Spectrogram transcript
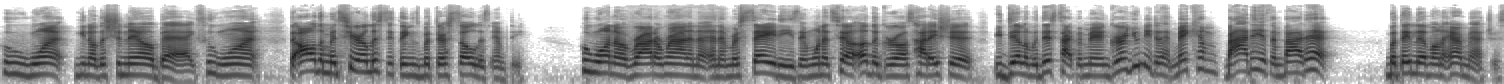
who want you know the Chanel bags, who want the, all the materialistic things, but their soul is empty. Who want to ride around in a, in a Mercedes and want to tell other girls how they should be dealing with this type of man. Girl, you need to make him buy this and buy that, but they live on an air mattress.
